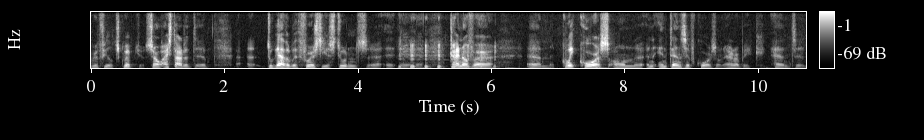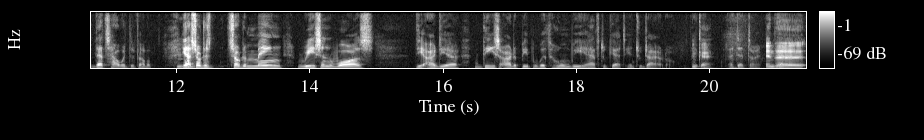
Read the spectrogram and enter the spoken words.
revealed scripture. So I started uh, uh, together with first year students, uh, uh, uh, kind of a um, quick course on uh, an intensive course on Arabic, and uh, that's how it developed. Yeah. So the so the main reason was the idea: these are the people with whom we have to get into dialogue Okay. at that time. And the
